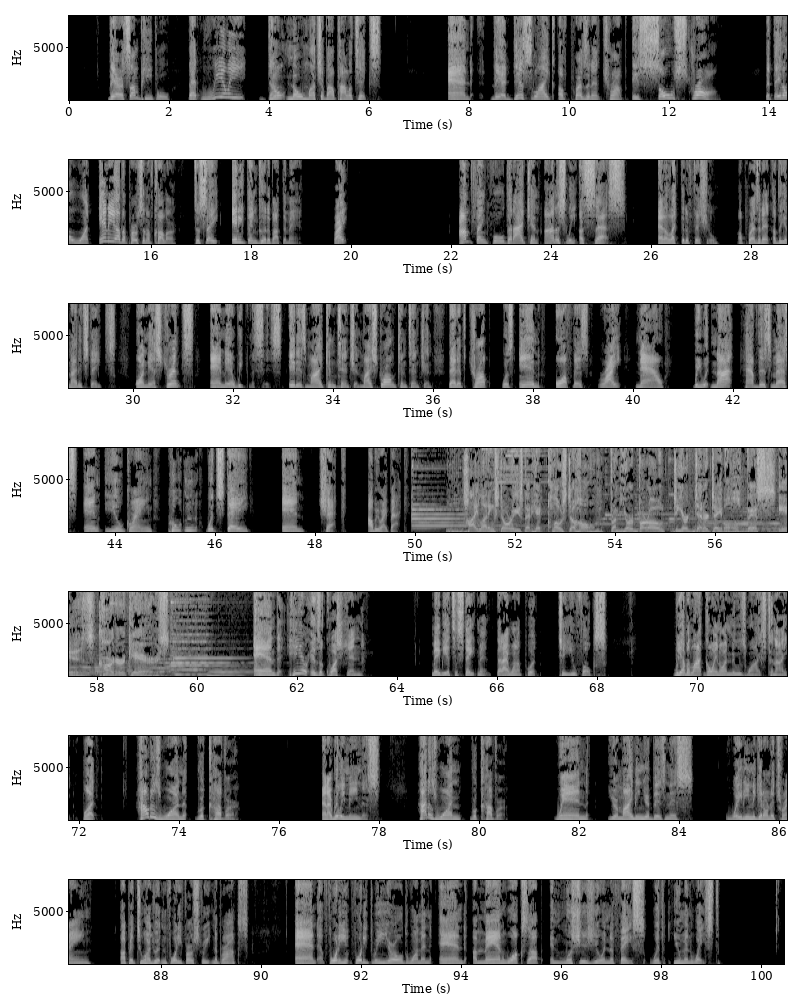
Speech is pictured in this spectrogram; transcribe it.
there are some people that really don't know much about politics, and their dislike of President Trump is so strong that they don't want any other person of color to say anything good about the man, right? I'm thankful that I can honestly assess an elected official, a president of the United States, on their strengths and their weaknesses. It is my contention, my strong contention, that if Trump was in office right now, we would not have this mess in Ukraine. Putin would stay in check. I'll be right back. Highlighting stories that hit close to home from your borough to your dinner table. This is Carter Cares. And here is a question. Maybe it's a statement that I want to put to you folks. We have a lot going on newswise tonight, but how does one recover? And I really mean this. How does one recover when you're minding your business, waiting to get on a train up at 241st Street in the Bronx, and a 40, 43 year old woman and a man walks up and mushes you in the face with human waste?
